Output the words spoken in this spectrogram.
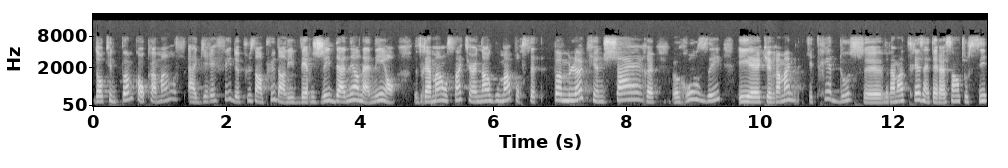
donc une pomme qu'on commence à greffer de plus en plus dans les vergers d'année en année. On, vraiment, on sent qu'il y a un engouement pour cette pomme-là qui a une chair rosée et qui est vraiment très douce, vraiment très intéressante aussi.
